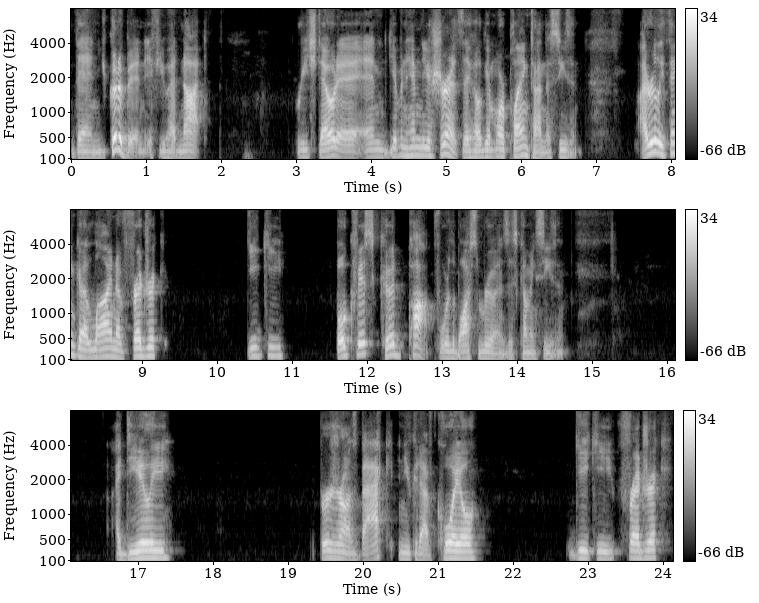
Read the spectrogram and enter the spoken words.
than you could have been if you had not reached out and given him the assurance that he'll get more playing time this season. I really think a line of Frederic, Geekie, Boqvist could pop for the Boston Bruins this coming season. Ideally, Bergeron's back, and you could have Coyle, Geekie, Frederic,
